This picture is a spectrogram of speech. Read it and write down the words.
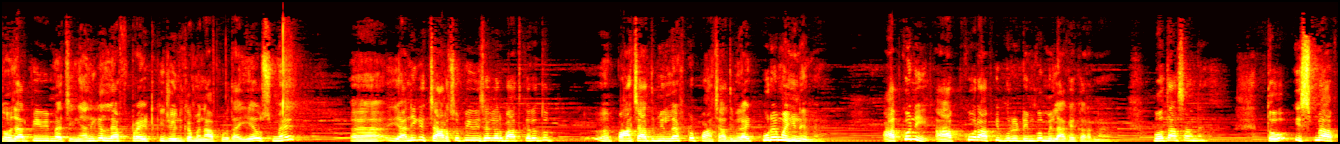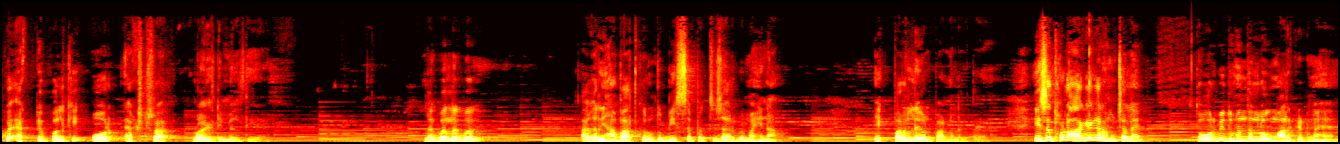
2000 पीवी मैचिंग, यानी कि लेफ़्ट राइट की जो इनकम मैंने आपको बताई है, उसमें यानी कि 400 पीवी से अगर बात करें तो पाँच आदमी लेफ़्ट और पाँच आदमी राइट पूरे महीने में। आपको नहीं, आपको और आपकी पूरी टीम को मिला के करना है। बहुत आसान है। तो इसमें आपको एक्टिव पल की और एक्स्ट्रा रॉयल्टी मिलती है। लगभग लगभग, अगर यहाँ बात करूँ तो बीस से पच्चीस हज़ार रुपये महीना एक पर लेवल पर लगता है। इससे थोड़ा आगे अगर हम चलें तो और भी धुरंधर लोग मार्केट में हैं।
